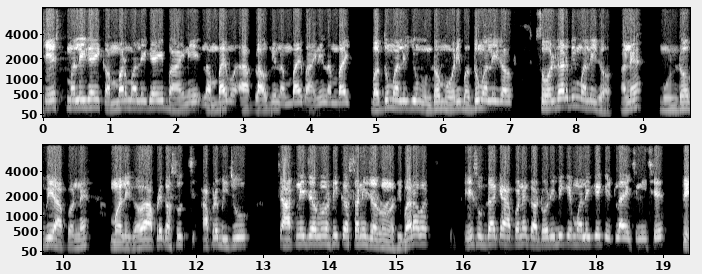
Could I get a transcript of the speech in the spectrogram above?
ચેસ્ટ મળી ગઈ, કમર મળી ગઈ, બાયની લંબાઈ બ્લાઉઝની લંબાઈ, બાયની લંબાઈ બધું મળી ગયું મૂંઢો મોરી બધું મળી ગયું. શોલ્ડર બી મળી ગયો અને મૂંઢો બી આપણને મળી ગયો. હવે આપણે કશું આપણે બીજું ચાટની જરૂર નથી, કશાની જરૂર નથી, બરાબર? એ સુદ્ધા કે આપણને કટોરી બી કે મળી ગઈ કેટલા ઇંચની છે તે,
